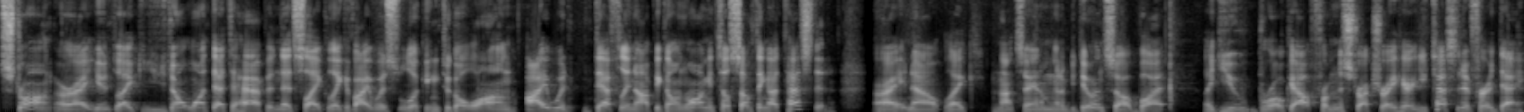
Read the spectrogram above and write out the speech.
strong all right you like you don't want that to happen that's like like if i was looking to go long i would definitely not be going long until something got tested all right. Now, like, I'm not saying I'm going to be doing so, but like you broke out from the structure right here. You tested it for a day.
